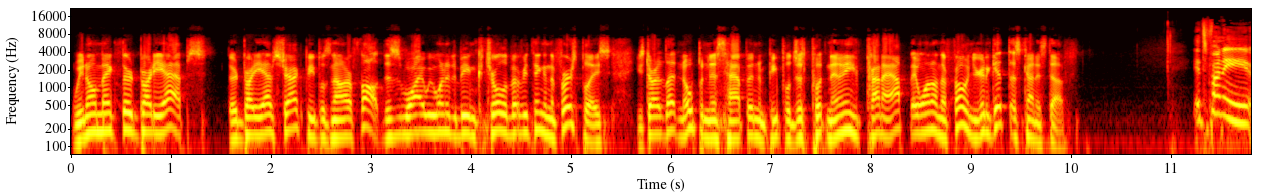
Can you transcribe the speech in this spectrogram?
we don't make third party apps. Third party apps track people is not our fault. This is why we wanted to be in control of everything in the first place. You start letting openness happen and people just putting any kind of app they want on their phone, you're going to get this kind of stuff. It's funny.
